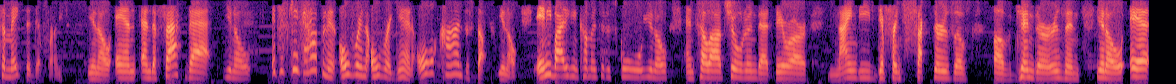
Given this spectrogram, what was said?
to make the difference. You know, and and the fact that you know it just keeps happening over and over again. All kinds of stuff. You know, anybody can come into the school. You know, and tell our children that there are ninety different sectors of of genders and you know and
